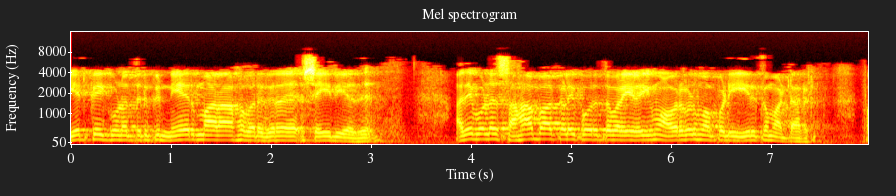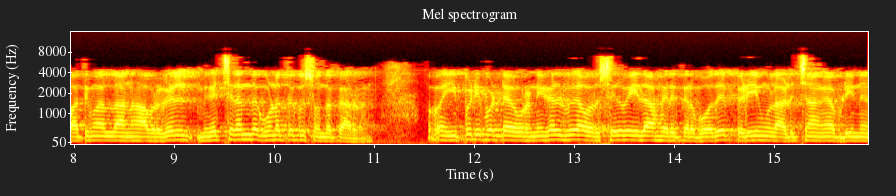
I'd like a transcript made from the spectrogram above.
இயற்கை குணத்திற்கு நேர்மாறாக வருகிற செய்தி அது. அதே போல் சஹாபாக்களை பொறுத்தவரையிலையும் அவர்களும் அப்படி இருக்க மாட்டார்கள். ஃபாத்திமா அல்லான் அவர்கள் மிகச்சிறந்த குணத்துக்கு சொந்தக்காரர்கள். அப்போ இப்படிப்பட்ட ஒரு நிகழ்வு அவர் சிறுவயதாக இருக்கிற போது பெரியவங்களை அடித்தாங்க அப்படின்னு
